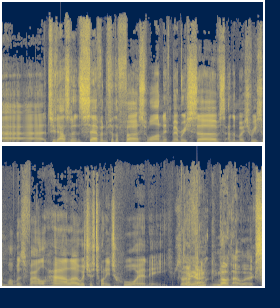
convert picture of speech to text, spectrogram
Uh, 2007 for the first one, if memory serves, and the most recent one was Valhalla, which was 2020. So Okay. yeah, n- none of that works.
